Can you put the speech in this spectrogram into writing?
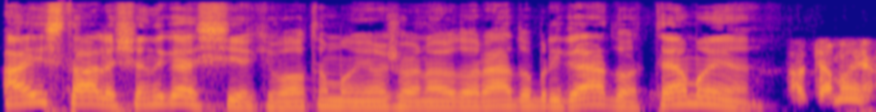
Aí está Alexandre Garcia, que volta amanhã ao Jornal Eldorado. Obrigado, até amanhã. Até amanhã.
